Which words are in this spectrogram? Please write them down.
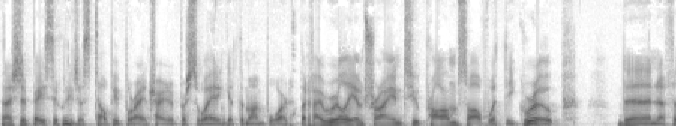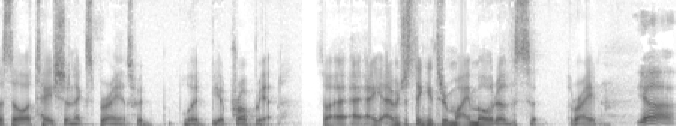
then I should basically just tell people, right, and try to persuade and get them on board. But if I really am trying to problem solve with the group, then a facilitation experience would, would be appropriate. So I, I, I'm just thinking through my motives, right? Yeah.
